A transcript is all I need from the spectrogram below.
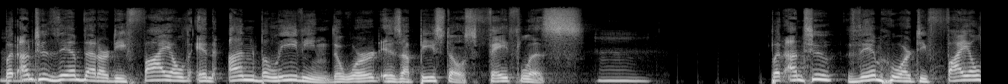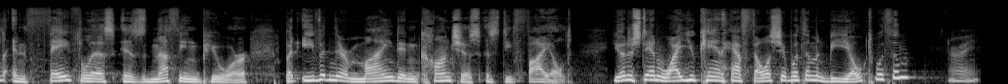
but unto them that are defiled and unbelieving, the word is apistos, faithless. But unto them who are defiled and faithless is nothing pure, but even their mind and conscience is defiled. You understand why you can't have fellowship with them and be yoked with them? All right.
